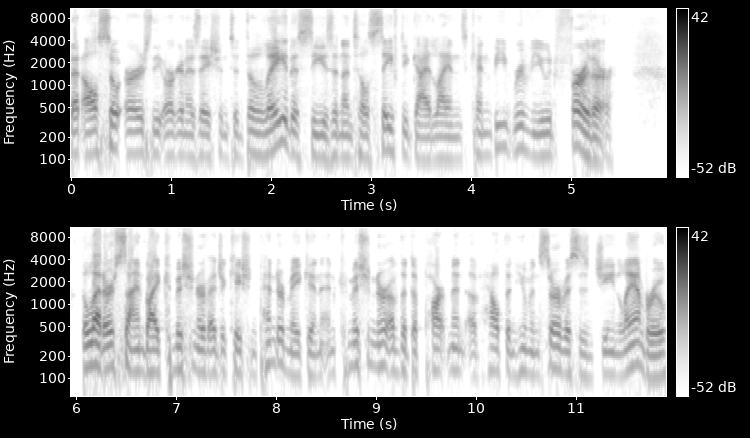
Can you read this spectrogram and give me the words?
that also urged the organization to delay the season until safety guidelines can be reviewed further. The letter, signed by Commissioner of Education Pender Makin and Commissioner of the Department of Health and Human Services Jeanne Lambrew,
